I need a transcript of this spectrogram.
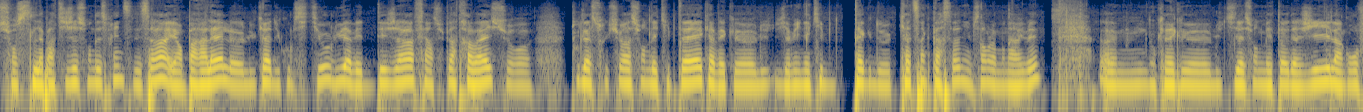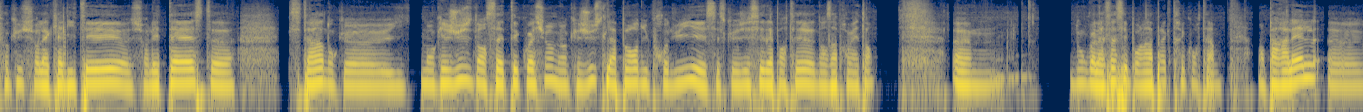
sur la partie gestion des sprints, c'était ça. Et en parallèle, euh, Lucas, du coup, le CTO, lui avait déjà fait un super travail sur euh, toute la structuration de l'équipe tech. Avec, euh, il y avait une équipe tech de 4-5 personnes, il me semble, à mon arrivée. donc avec l'utilisation de méthodes agiles, un gros focus sur la qualité, sur les tests, etc. Donc il manquait juste dans cette équation, il manquait juste l'apport du produit et c'est ce que j'essaie d'apporter dans un premier temps. Donc voilà, ça c'est pour l'impact très court terme. En parallèle, euh,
